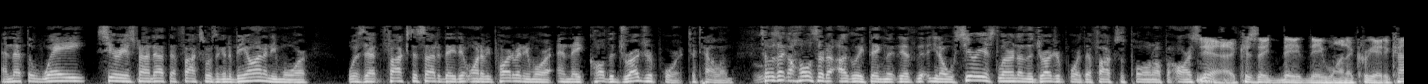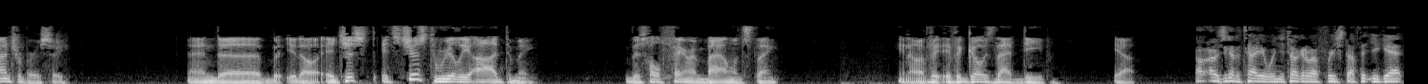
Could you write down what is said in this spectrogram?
and that the way Sirius found out that Fox wasn't going to be on anymore was that Fox decided they didn't want to be part of it anymore, and they called the Drudge Report to tell them. So it was like a whole sort of ugly thing that, you know, Sirius learned on the Drudge Report that Fox was pulling off of our. Yeah, because they, they, they want to create a controversy. And, uh, but, you know, it just it's just really odd to me, this whole fair and balanced thing. You know, if it, if it goes that deep. Yeah. I I was going to tell you, when you're talking about free stuff that you get,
